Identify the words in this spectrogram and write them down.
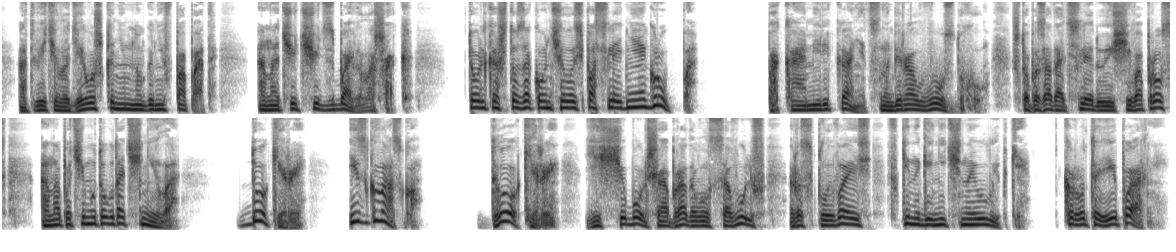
— ответила девушка немного не в попад. Она чуть-чуть сбавила шаг. «Только что закончилась последняя группа». Пока американец набирал воздуху, чтобы задать следующий вопрос, она почему-то уточнила. «Докеры из Глазго». «Докеры!» — еще больше обрадовался Вульф, расплываясь в киногеничной улыбке. Крутые парни.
